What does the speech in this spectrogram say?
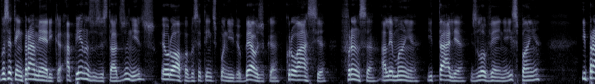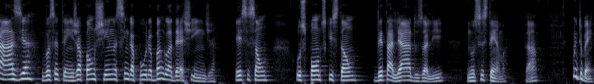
Você tem para a América apenas os Estados Unidos, Europa você tem disponível Bélgica, Croácia, França, Alemanha, Itália, Eslovênia e Espanha. E para a Ásia, você tem Japão, China, Singapura, Bangladesh e Índia. Esses são os pontos que estão detalhados ali no sistema. Tá? Muito bem.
